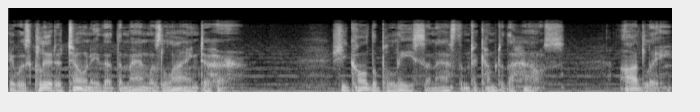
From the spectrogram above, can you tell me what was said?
It was clear to Tony that the man was lying to her. She called the police and asked them to come to the house. Oddly,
